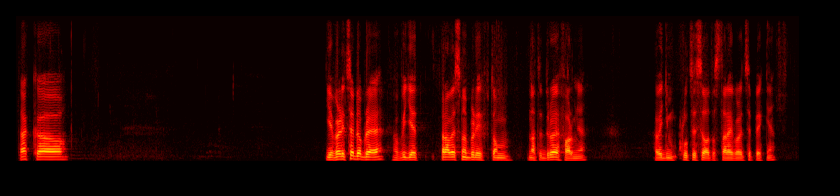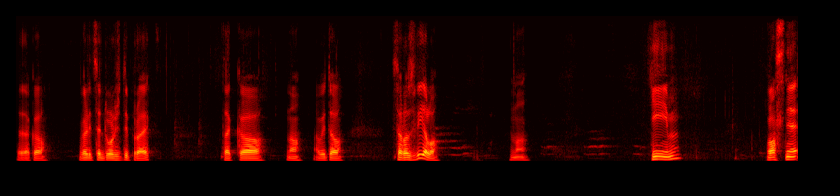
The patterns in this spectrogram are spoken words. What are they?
Tak eh, je velice dobré vidět, právě jsme byli v tom, na té druhé farmě a vidím, kluci se o to starají velice pěkně. To je jako velice důležitý projekt. Tak eh, no, aby to se rozvíjelo. No. Tím vlastně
